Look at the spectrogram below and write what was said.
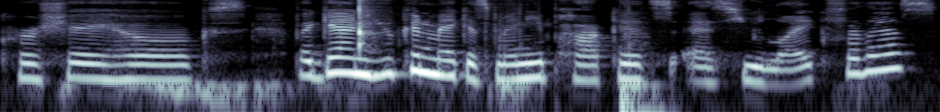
crochet hooks. But again, you can make as many pockets as you like for this.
